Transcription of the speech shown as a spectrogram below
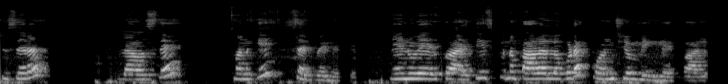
చూసారా? ఇలా వస్తే మనకి సరిపోయినట్టు. నేను తీసుకున్న పాలల్లో కూడా కొంచెం మిగిలే పాలు.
